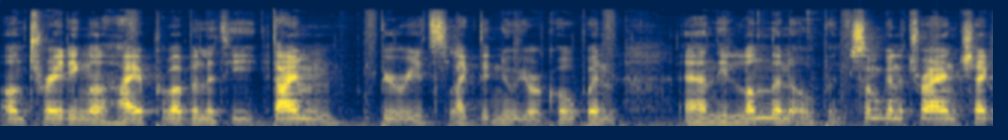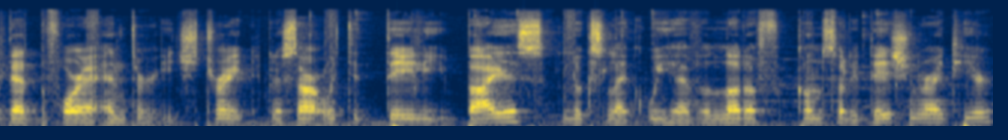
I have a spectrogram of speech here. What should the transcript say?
on trading on high probability time periods like the New York Open and the London Open. So I'm gonna try and check that before I enter each trade. I'm gonna start with the daily bias. Looks like we have a lot of consolidation right here.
